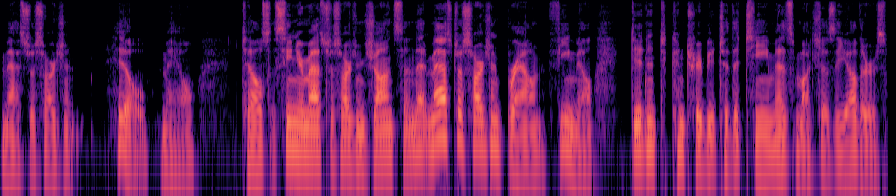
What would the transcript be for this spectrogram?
Master Sergeant Hill, male, tells Senior Master Sergeant Johnson that Master Sergeant Brown, female, didn't contribute to the team as much as the others.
